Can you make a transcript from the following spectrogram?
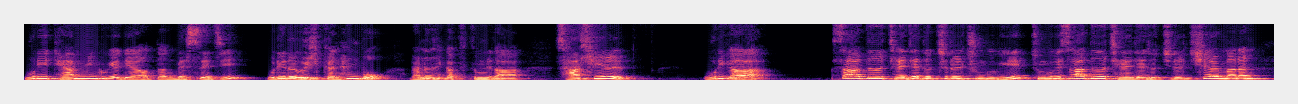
우리 대한민국에 대한 어떤 메시지, 우리를 의식한 행보라는 생각이 듭니다. 사실 우리가 사드 제재 조치를 중국이 중국이 사드 제재 조치를 취할 만한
